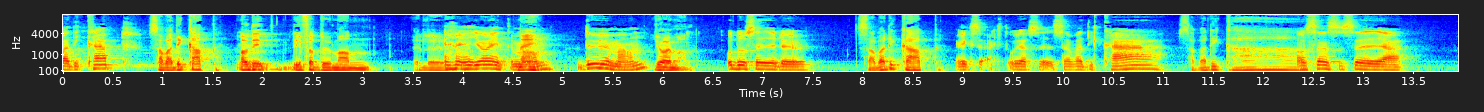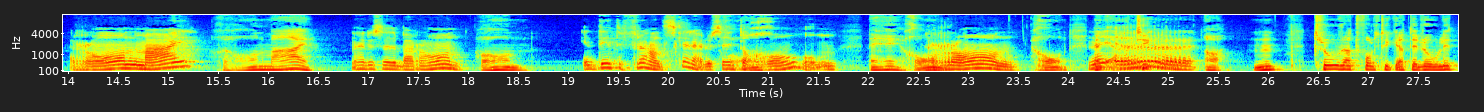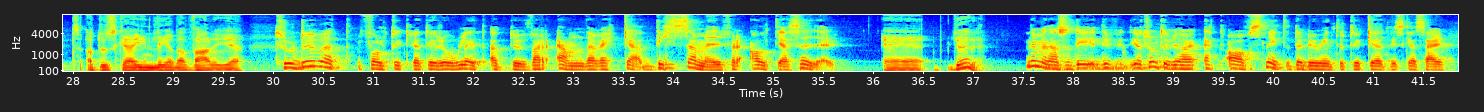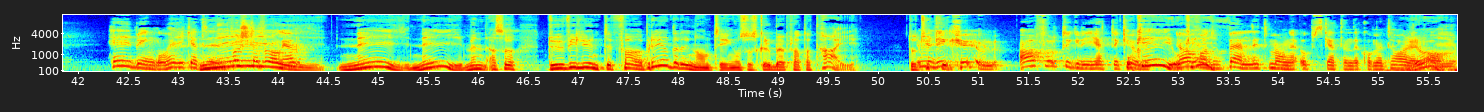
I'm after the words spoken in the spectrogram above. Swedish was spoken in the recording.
Savadikap. Savadikap. Ja, det, det är för att du är man. Eller? Jag är inte man. Nej. Du är man. Jag är man. Och då säger du Savadikap. exakt. Och jag säger savadika. Savadika. Och sen så säger jag ron maj. Ron maj. Nej, du säger bara ron. Ron. Det är inte franska det här. Du säger inte ron. Nej, ron. Ron. Ron. Nej, Men, rrr. Ja. Mm. Tror du att folk tycker att det är roligt att du ska inleda varje... Tror du att folk tycker att det är roligt att du varenda vecka dissar mig för allt jag säger? Eh, gör det? Nej men alltså, det, det, jag tror inte vi har ett avsnitt där du inte tycker att vi ska säga Hej Bingo, hej Katrin. Första frågan. Nej, nej. Men alltså, du vill ju inte förbereda dig någonting och så ska du börja prata thai. Då Ja, men det är kul. Ja, folk tycker det är jättekul. Okej, Jag har fått väldigt många uppskattande kommentarer Ja. om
